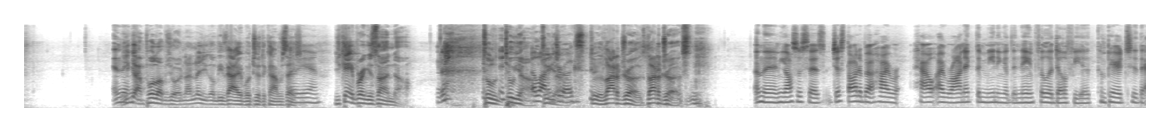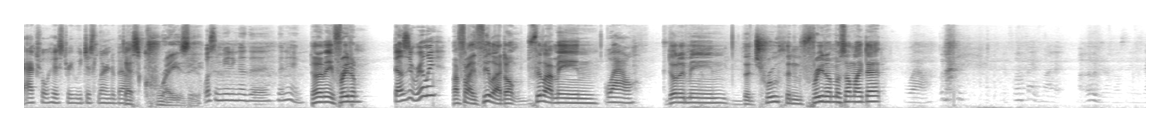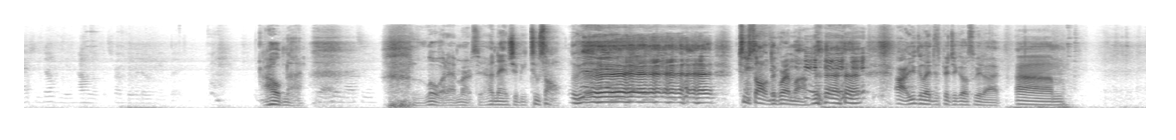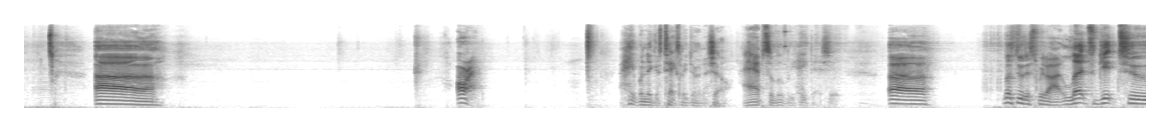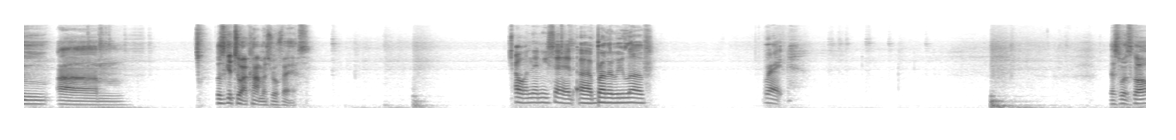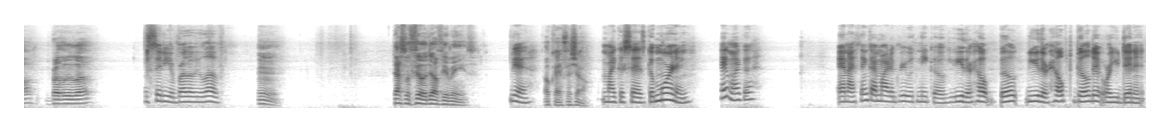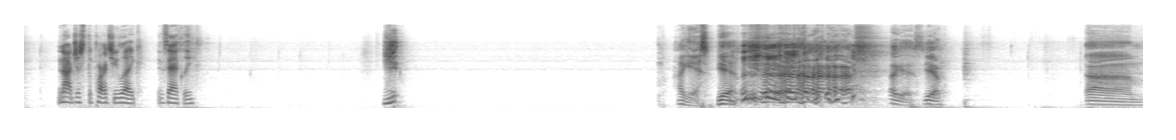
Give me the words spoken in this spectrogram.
And You got to pull up, Jordan. I know you're gonna be valuable to the conversation. Oh, yeah. You can't bring your son though. too too young. A lot too of young. drugs. Dude, a lot of drugs. A lot of drugs. And then he also says, just thought about how, how ironic the meaning of the name Philadelphia compared to the actual history we just learned about. That's crazy. What's the meaning of the, the name? Don't it mean freedom? Does it really? I feel like feel I don't feel I mean Wow. don't it mean the truth and freedom or something like that? Wow. I hope not. Lord have mercy. Her name should be Toussaint. Toussaint the grandma. All right, you can let this picture go, sweetheart. Um, uh, all right. I hate when niggas text me during the show. I absolutely hate that shit. Uh, let's do this, sweetheart. Let's get to um, let's get to our comments real fast. Oh, and then he said, uh, brotherly love. Right. That's what it's called, brotherly love. The city of brotherly love. That's what Philadelphia means. Yeah. Okay, for sure. Micah says, "Good morning." Hey, Micah. And I think I might agree with Nico. You either helped build, you either helped build it or you didn't. Not just the parts you like. Exactly. Yeah. I guess. Yeah. I guess. Yeah. Um.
